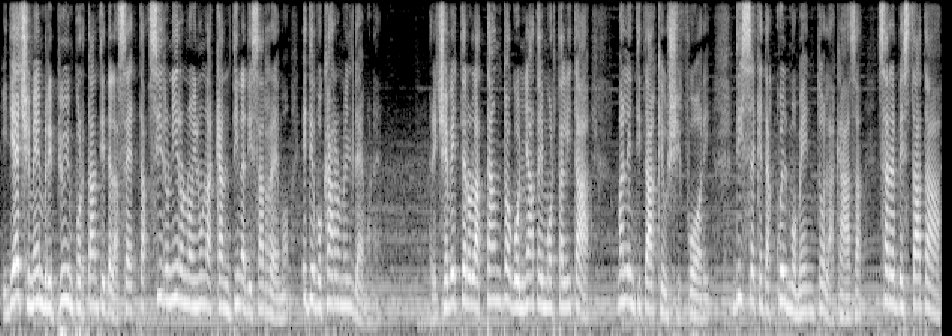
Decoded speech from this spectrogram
I dieci membri più importanti della setta si riunirono in una cantina di Sanremo ed evocarono il demone ricevettero la tanto agognata immortalità, ma l'entità che uscì fuori disse che da quel momento la casa sarebbe stata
